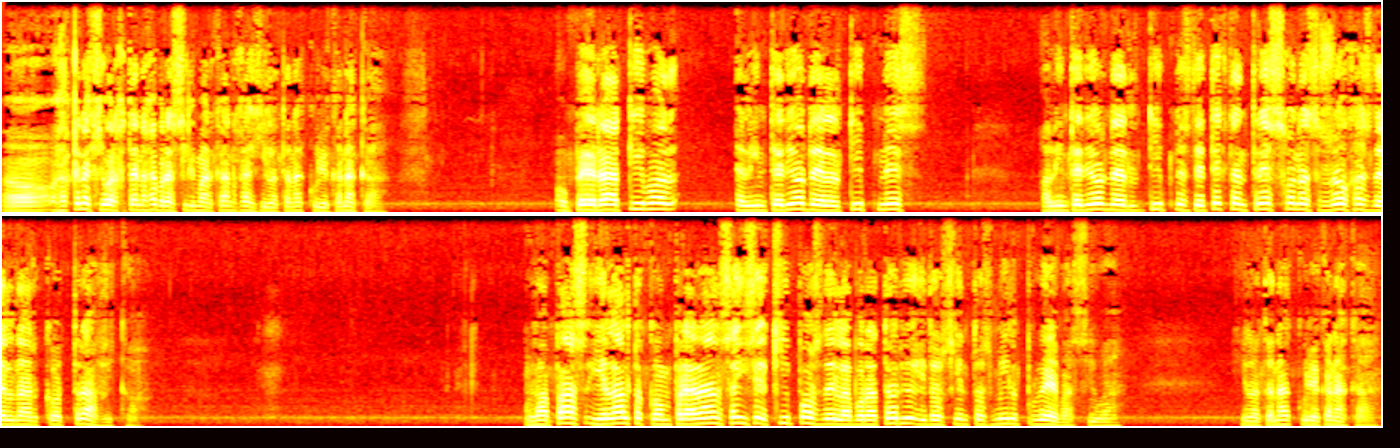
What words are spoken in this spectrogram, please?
hakana kiwarjatanaja Brasil marcanja hilatana kuyakanaka. Operativo el interior del TIPNES al interior del TIPNES detectan tres zonas rojas del narcotráfico. La Paz y el Alto comprarán seis equipos de laboratorio y 200.000 pruebas. Y la Tanaka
